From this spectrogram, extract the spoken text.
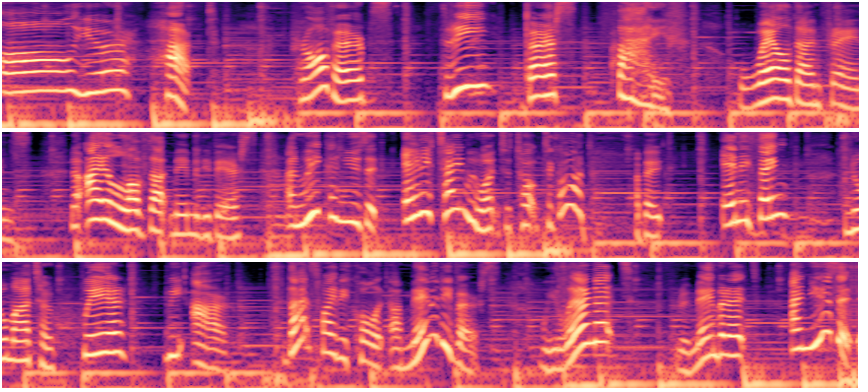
all your heart. Proverbs 3, verse 5. Well done, friends. Now, I love that memory verse, and we can use it anytime we want to talk to God about anything, no matter where we are. That's why we call it a memory verse. We learn it, remember it, and use it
